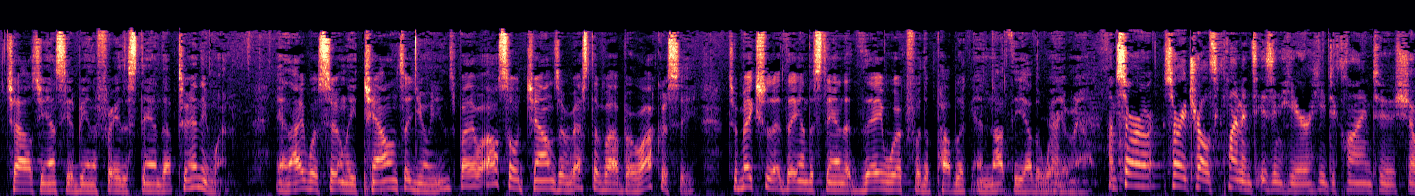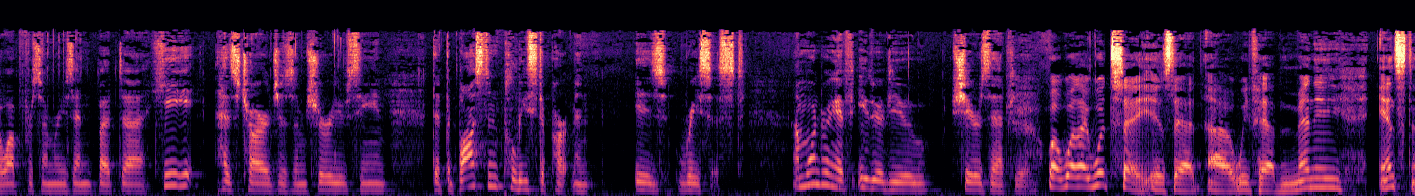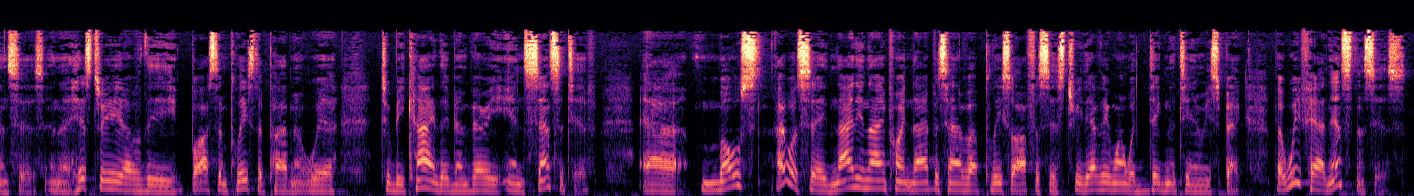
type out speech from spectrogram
Charles Yancey of being afraid to stand up to anyone. And I would certainly challenge the unions, but I would also challenge the rest of our bureaucracy to make sure that they understand that they work for the public and not the other way around. I'm sorry, sorry Charles Clemens isn't here. He declined to show up for some reason, but uh, he has charged, as I'm sure you've seen, that the Boston Police Department is racist. I'm wondering if either of you shares that view. Well, what I would say is that uh, we've had many instances in the history of the Boston Police Department where, to be kind, they've been very insensitive. Uh, most, I would say 99.9% of our police officers treat everyone with dignity and respect. But we've had instances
